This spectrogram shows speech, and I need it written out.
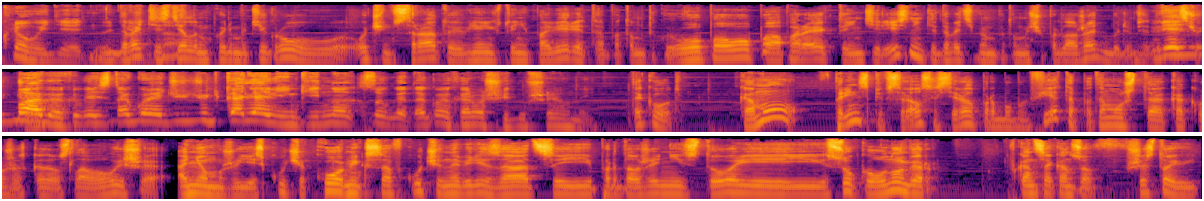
клевый дед. Давайте да. сделаем какую-нибудь игру очень всратую, в нее никто не поверит, а потом такой, опа-опа, а проекты интересненькие, давайте мы потом еще продолжать будем. Весь в багах, весь такой чуть-чуть корявенький, но, сука, такой хороший, душевный. Так вот, кому в принципе, всрался сериал про Боба Фета, потому что, как уже сказал Слава выше, о нем уже есть куча комиксов, куча новелизаций, продолжение истории, и, сука, он умер, в конце концов, в шестой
